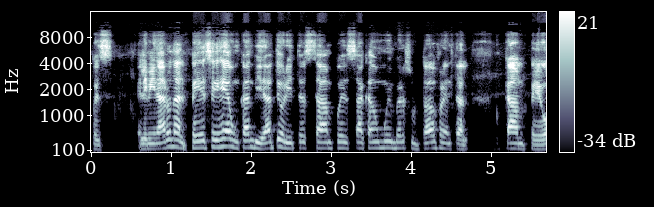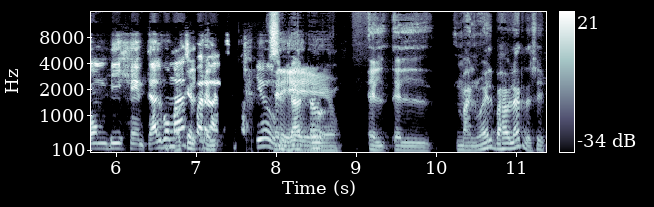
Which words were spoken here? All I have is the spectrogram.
pues eliminaron al PSG, a un candidato y ahorita están pues sacando un muy buen resultado frente al campeón vigente. ¿Algo más para el, este partido? El, el, Manuel, ¿vas a hablar de sí?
